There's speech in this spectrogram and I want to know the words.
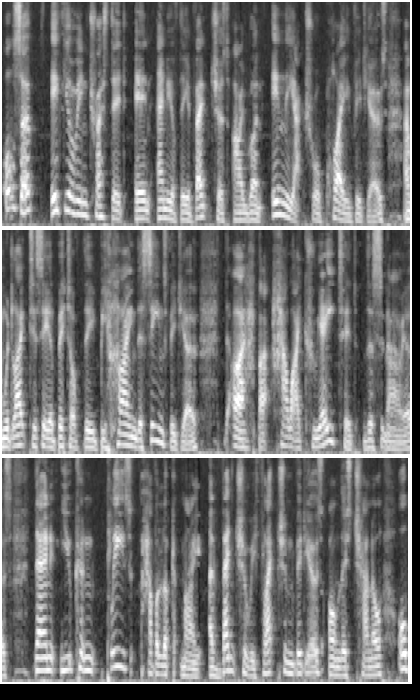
Also, if you're interested in any of the adventures I run in the actual play videos and would like to see a bit of the behind the scenes video uh, about how I created the scenarios, then you can please have a look at my adventure reflection videos on this channel or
